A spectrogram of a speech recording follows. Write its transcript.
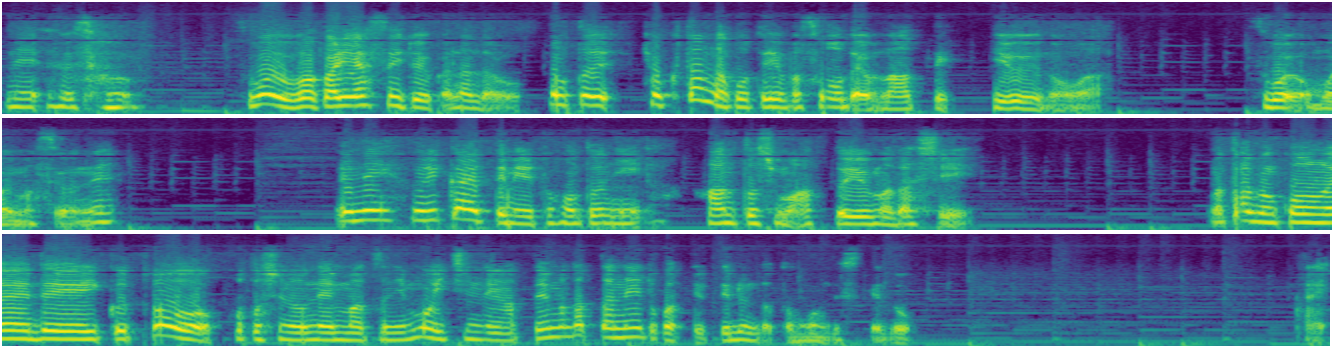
ね、そう。すごいわかりやすいというか、なんだろう。本当に極端なこと言えばそうだよなっていうのは、すごい思いますよね。でね、振り返ってみると本当に半年もあっという間だし、まあ多分これでいくと、今年の年末にも1年あっという間だったねとかって言ってるんだと思うんですけど、はい。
